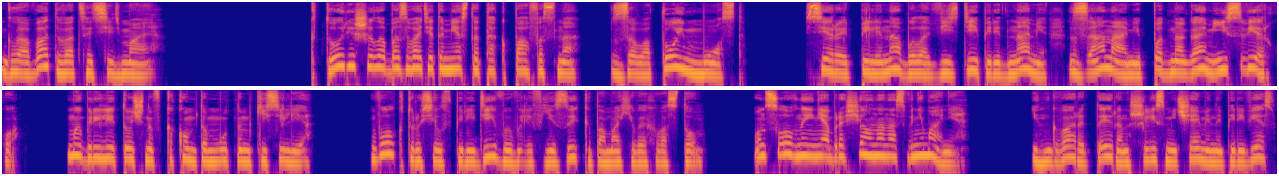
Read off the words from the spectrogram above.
Глава 27. Кто решил обозвать это место так пафосно? Золотой мост. Серая пелена была везде перед нами, за нами, под ногами и сверху. Мы брели точно в каком-то мутном киселе. Волк трусил впереди, вывалив язык и помахивая хвостом. Он словно и не обращал на нас внимания. Ингвар и Тейрон шли с мечами наперевес,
